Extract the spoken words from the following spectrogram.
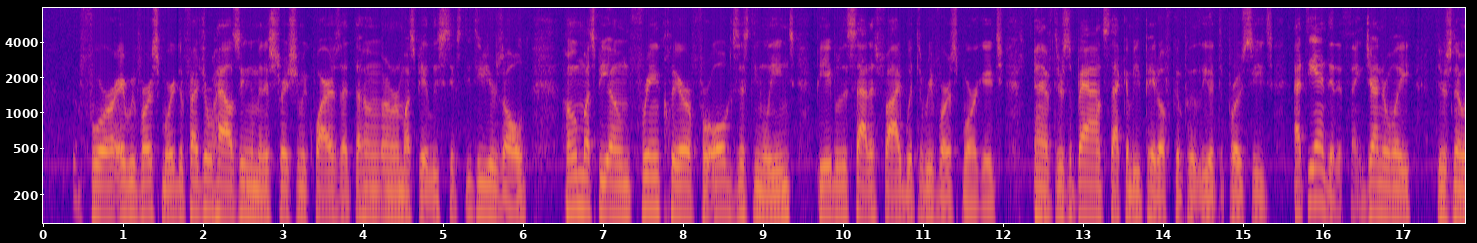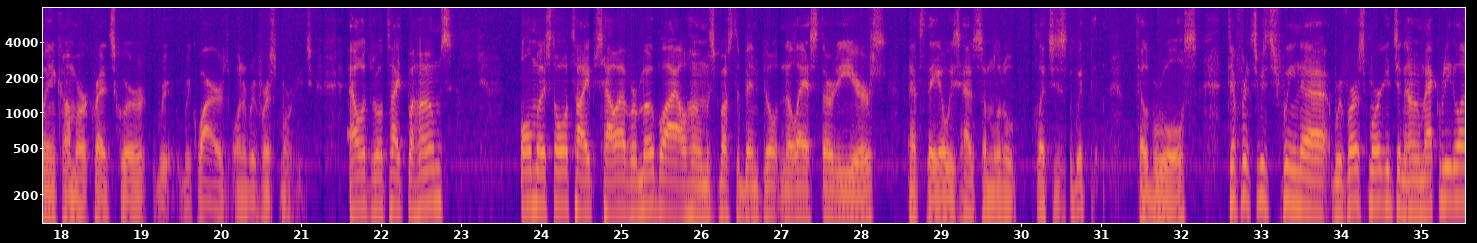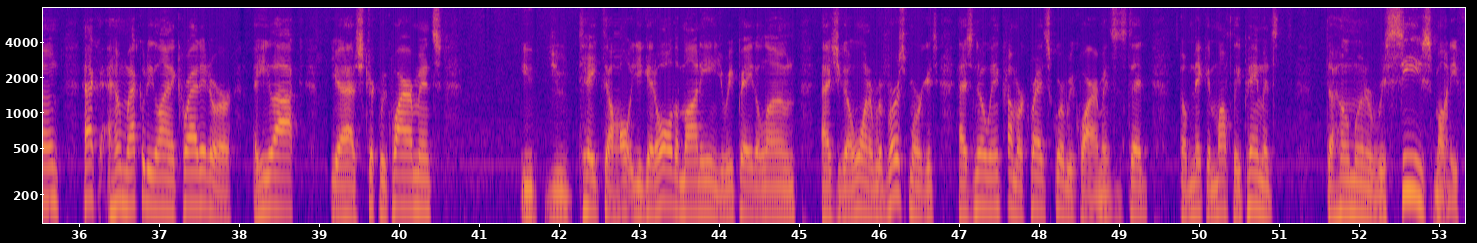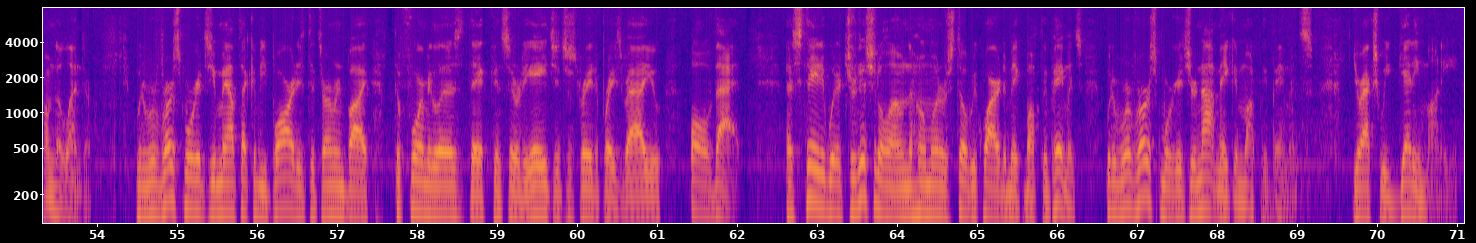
for a reverse mortgage, the Federal Housing Administration requires that the homeowner must be at least 62 years old. Home must be owned free and clear for all existing liens, be able to satisfy with the reverse mortgage. And if there's a balance, that can be paid off completely with the proceeds at the end of the thing. Generally, there's no income or credit score re- required on a reverse mortgage. Eligible type of homes, almost all types. However, mobile homes must have been built in the last 30 years. That's they always have some little glitches with the rules. Difference between a reverse mortgage and a home equity loan, home equity line of credit or a HELOC. You have strict requirements. You you take the whole, you get all the money, and you repay the loan as you go on. A reverse mortgage has no income or credit score requirements. Instead of making monthly payments, the homeowner receives money from the lender. With a reverse mortgage, the amount that can be borrowed is determined by the formulas. They consider the age, interest rate, appraised value, all of that. As stated, with a traditional loan, the homeowner is still required to make monthly payments. With a reverse mortgage, you're not making monthly payments. You're actually getting money.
